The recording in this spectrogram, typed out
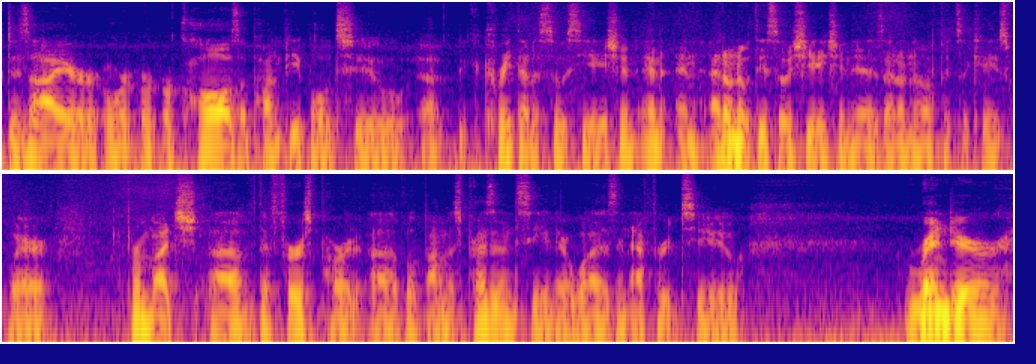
desire or, or, or, calls upon people to uh, create that association. And, and I don't know what the association is. I don't know if it's a case where, for much of the first part of Obama's presidency, there was an effort to render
